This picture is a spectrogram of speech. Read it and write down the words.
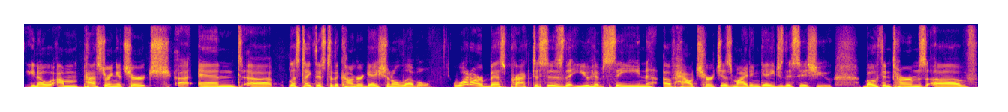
you know, I'm pastoring a church, uh, and uh, let's take this to the congregational level. What are best practices that you have seen of how churches might engage this issue, both in terms of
